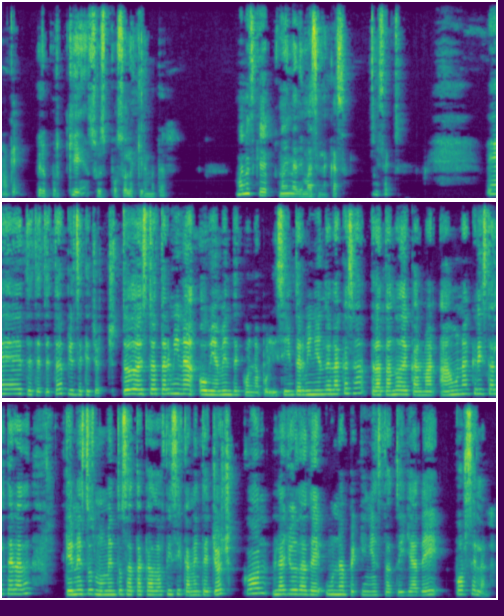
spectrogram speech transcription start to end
¿Ok? Pero ¿por qué su esposo la quiere matar? Bueno, es que no hay nadie más en la casa. Exacto. Eh, piensa que es George. Todo esto termina, obviamente, con la policía interviniendo en la casa, tratando de calmar a una Krista alterada que en estos momentos ha atacado físicamente a George con la ayuda de una pequeña estatuilla de porcelana.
